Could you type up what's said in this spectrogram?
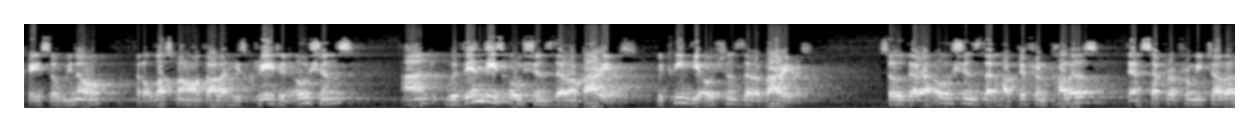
Okay, so we know that Allah subhanahu wa ta'ala He's created oceans and within these oceans there are barriers. Between the oceans there are barriers. So there are oceans that have different colors, they are separate from each other,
